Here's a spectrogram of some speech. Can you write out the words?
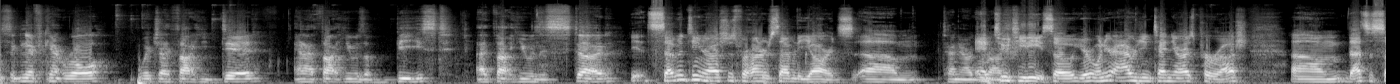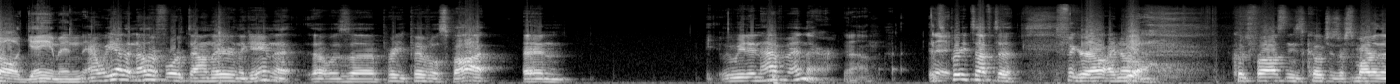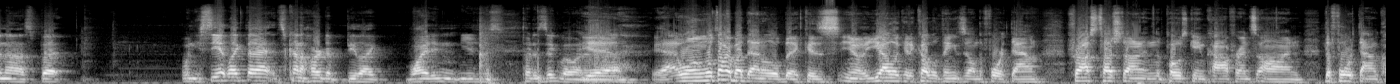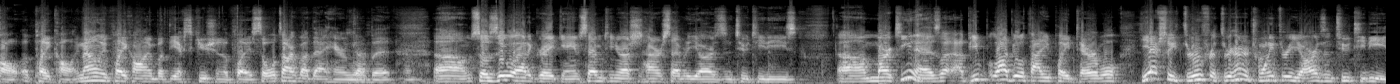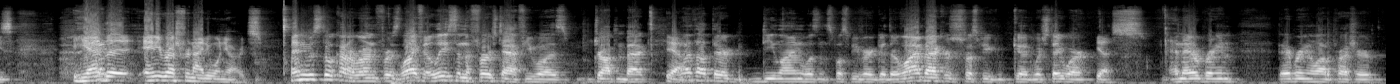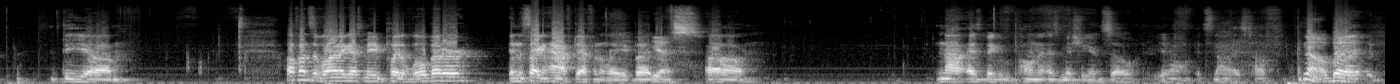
significant role, which I thought he did, and I thought he was a beast. I thought he was a stud. It's 17 rushes for 170 yards um, Ten yards and rush. two TDs. So you're when you're averaging 10 yards per rush, um, that's a solid game. And And we had another fourth down later in the game that, that was a pretty pivotal spot, and we didn't have him in there. uh, It's Yeah. pretty tough to, to figure out. I know yeah, Coach Frost and these coaches are smarter than us, but when you see it like that, it's kind of hard to be like, why didn't you just put a Zigbo in? there?" yeah, yeah. Well, and we'll talk about that in a little bit because you know you got to look at a couple of things on the fourth down. Frost touched on it in the post game conference on the fourth down call, uh, play calling. Not only play calling, but the execution of the play. So we'll talk about that here in a little Okay. bit. Um, so Zigbo had a great game, 17 rushes, 170 yards, and two TDs. Um, Martinez, uh, people, a lot of people thought he played terrible. He actually threw for 323 yards and two TDs. He had the and he rushed for 91 yards. And he was still kind of running for his life. At least in the first half, he was dropping back. Yeah. And I thought their D line wasn't supposed to be very good. Their linebackers were supposed to be good, which they were. Yes. and they were bringing they were bringing a lot of pressure. The um, offensive line, I guess, maybe played a little better in the second half, definitely, but Yes. um, not as big of an opponent as Michigan, so you know it's not as tough. No, but but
